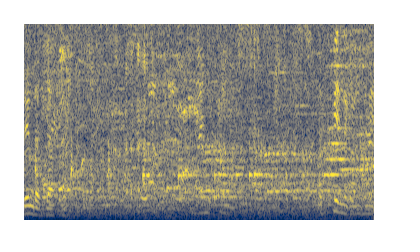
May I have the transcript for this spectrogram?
దీని రద్దు చేస్తాను చెప్పింది కంపెనీ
